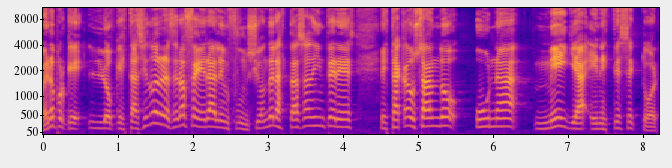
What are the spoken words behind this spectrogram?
Bueno, porque lo que está haciendo la Reserva Federal en función de las tasas de interés está causando una mella en este sector.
